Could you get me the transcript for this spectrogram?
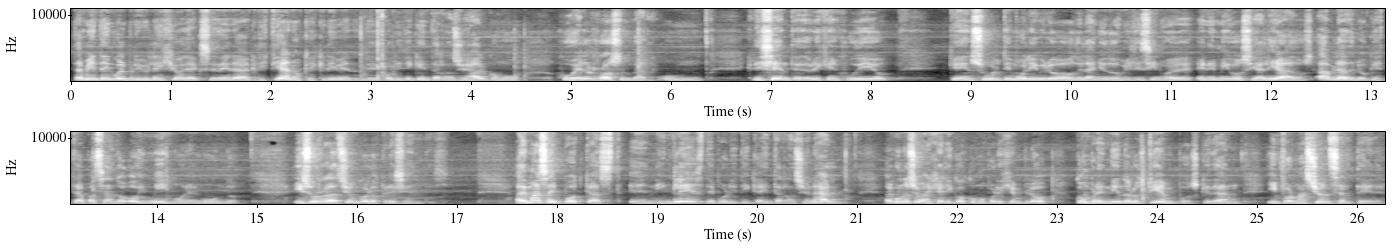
También tengo el privilegio de acceder a cristianos que escriben de política internacional como Joel Rosenberg, un creyente de origen judío, que en su último libro del año 2019, Enemigos y Aliados, habla de lo que está pasando hoy mismo en el mundo y su relación con los creyentes. Además hay podcasts en inglés de política internacional, algunos evangélicos como por ejemplo Comprendiendo los tiempos, que dan información certera.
